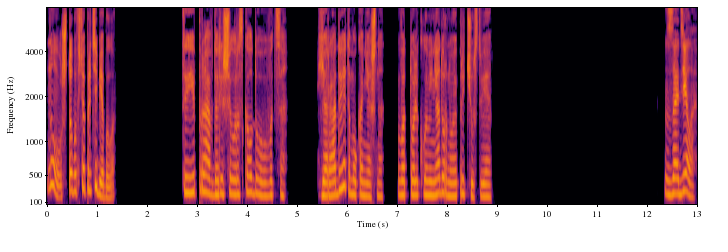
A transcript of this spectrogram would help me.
Ну, чтобы все при тебе было». «Ты и правда решил расколдовываться. Я рада этому, конечно, вот только у меня дурное предчувствие. За дело.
